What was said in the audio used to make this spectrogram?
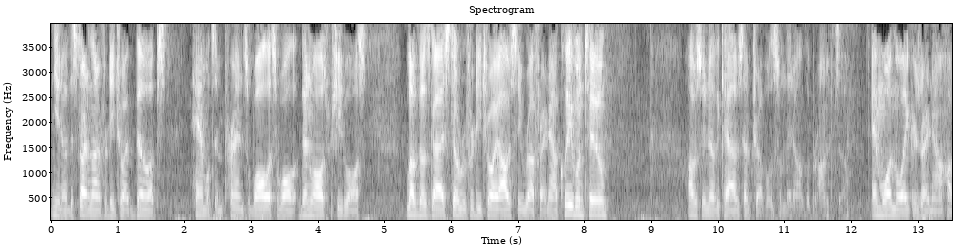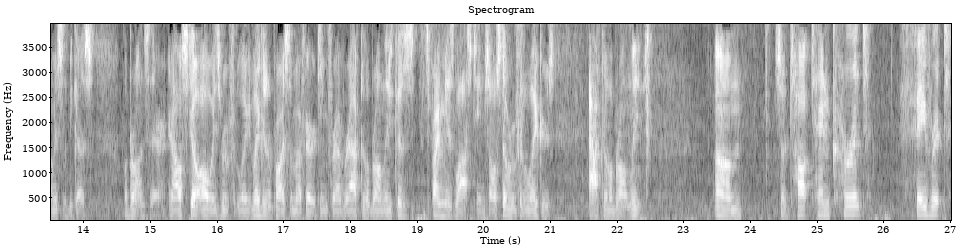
you know, the starting lineup for Detroit: Billups, Hamilton, Prince, Wallace, Wallace, Ben Wallace, Rasheed Wallace. Love those guys. Still root for Detroit. Obviously rough right now. Cleveland too. Obviously know the Cavs have troubles when they don't have LeBron. So and one the Lakers right now, obviously because LeBron's there. And I'll still always root for the Lakers. Lakers are probably still my favorite team forever after LeBron leaves because it's probably his last team. So I'll still root for the Lakers after LeBron leaves. Um, so top ten current favorite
